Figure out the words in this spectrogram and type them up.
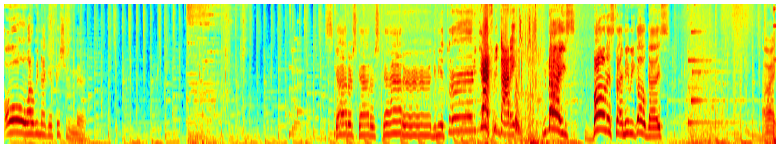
Oh, why do we not get fishing in there? Scatter, scatter, scatter. Give me a third. Yes, we got it. Nice. Bonus time. Here we go, guys. All right.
